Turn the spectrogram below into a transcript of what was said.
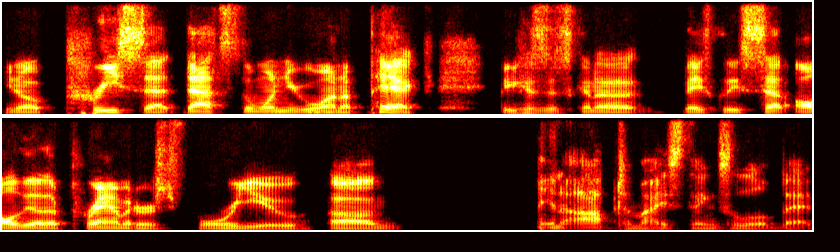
you know, preset, that's the one you want to pick because it's going to basically set all the other parameters for you um, and optimize things a little bit.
